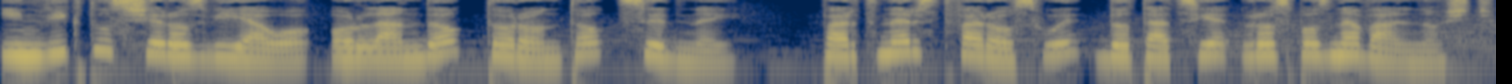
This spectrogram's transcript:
Invictus się rozwijało, Orlando, Toronto, Sydney. Partnerstwa rosły, dotacje, rozpoznawalność.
